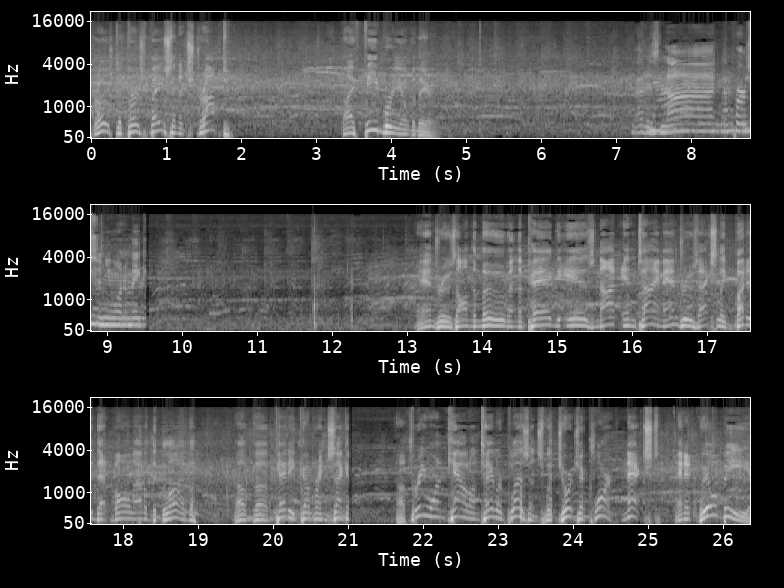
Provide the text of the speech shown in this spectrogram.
throws to first base and it's dropped by Febrey over there. That is not the person you want to make. Andrews on the move, and the peg is not in time. Andrews actually butted that ball out of the glove of uh, Petty covering second. A 3 1 count on Taylor Pleasants with Georgia Clark next, and it will be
